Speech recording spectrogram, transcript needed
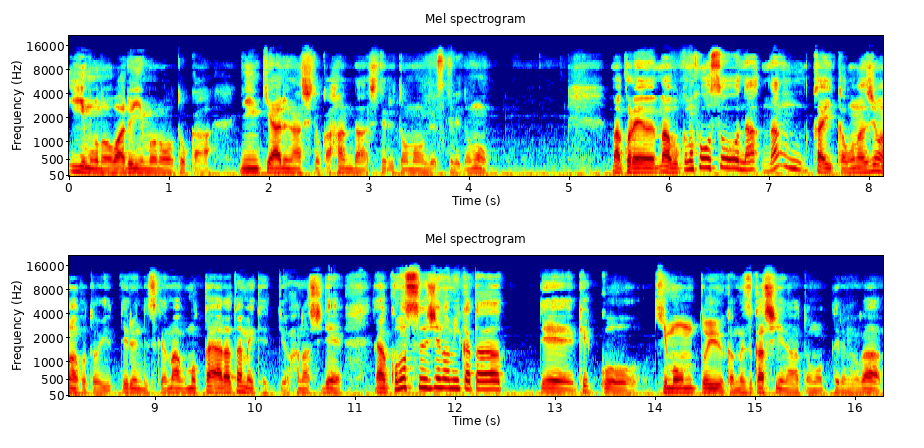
いいもの悪いものとか人気あるなしとか判断してると思うんですけれどもまあこれ、まあ僕の放送な何回か同じようなことを言ってるんですけど、まあもう一回改めてっていう話で、この数字の見方って結構鬼門というか難しいなと思ってるのが、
